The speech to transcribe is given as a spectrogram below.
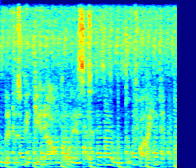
Let us begin our quest to find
